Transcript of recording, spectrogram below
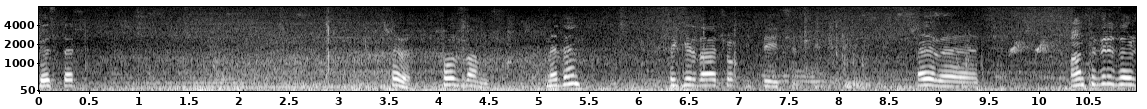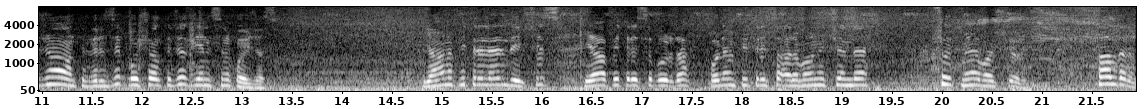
Göster. Evet. Tozlanmış. Neden? Fikir daha çok gittiği için. Evet. Antifriz orijinal antifrizi boşaltacağız. Yenisini koyacağız. Yağını filtrelerini değişeceğiz. Yağ filtresi burada. Polen filtresi arabanın içinde. Sökmeye başlıyoruz. Saldırın.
